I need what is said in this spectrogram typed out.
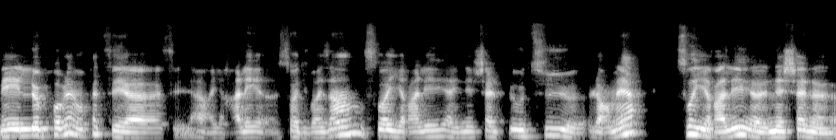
Mais le problème, en fait, c'est qu'ils râlaient soit du voisin, soit ils râlaient à une échelle plus au-dessus leur mère, soit ils râlaient à une échelle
